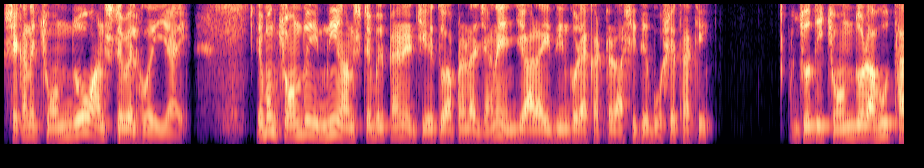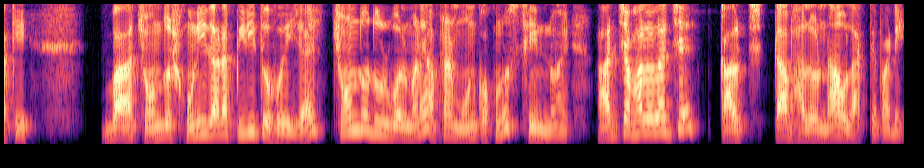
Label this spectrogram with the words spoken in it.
সেখানে চন্দ্রও আনস্টেবল হয়ে যায়। এবং চন্দ্র এমনি আনস্টেবল প্ল্যানেট যেহেতু আপনারা জানেন যে আড়াই দিন করে এক একটা রাশিতে বসে থাকে। যদি চন্দ্র রাহু থাকে বা চন্দ্র শনি দ্বারা পীড়িত হয়ে যায়, চন্দ্র দুর্বল মানে আপনার মন কখনো স্থির নয়। আজ যা ভালো লাগছে, কাল তা ভালো নাও লাগতে পারে।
